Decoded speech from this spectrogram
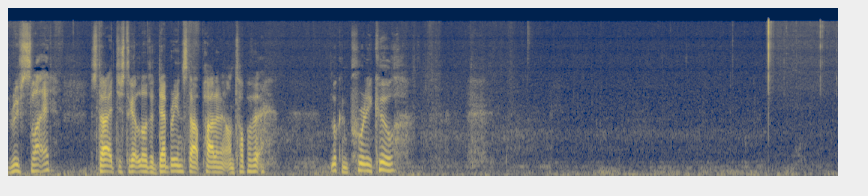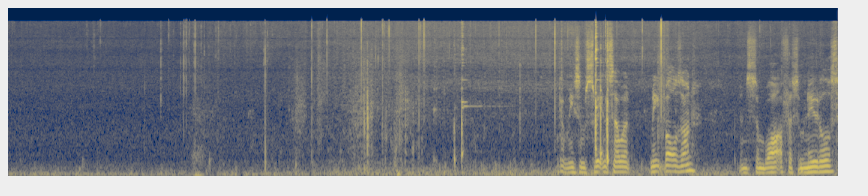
the roof's slatted started just to get loads of debris and start piling it on top of it looking pretty cool Got me some sweet and sour meatballs on and some water for some noodles.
